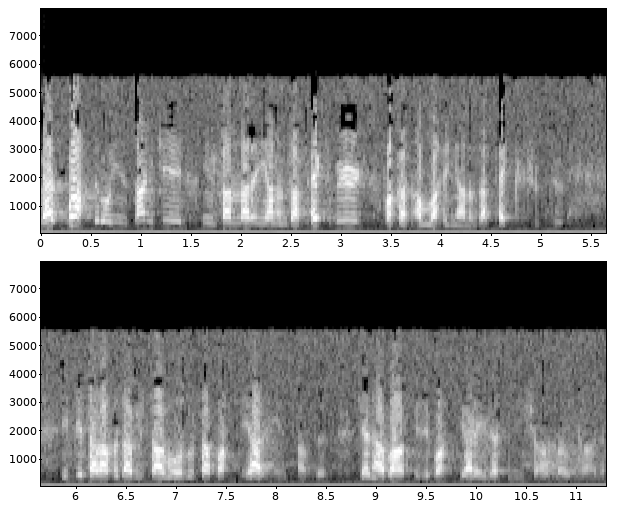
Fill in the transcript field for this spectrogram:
Bedbahttır o insan ki insanların yanında pek büyük fakat Allah'ın yanında pek küçüktür. İki tarafı da müsavi olursa bahtiyar insandır. Cenab-ı Hak bizi bahtiyar eylesin inşallah. Teala.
